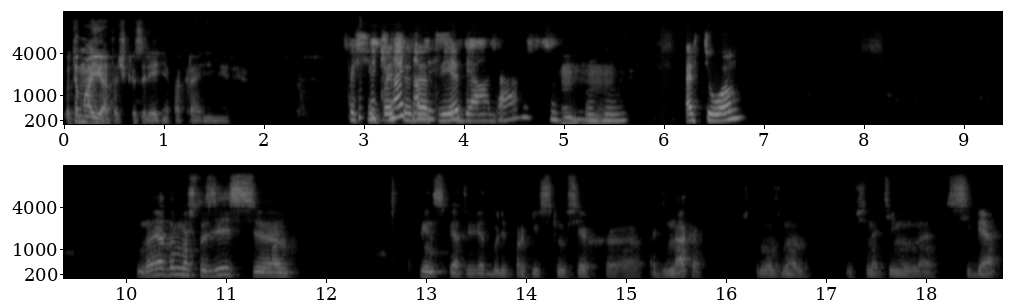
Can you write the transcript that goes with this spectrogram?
это моя точка зрения, по крайней мере. Спасибо Начинать большое за ответ. Себя, да? Угу. Артем? Ну, я думаю, что здесь, э, в принципе, ответ будет практически у всех э, одинаков, нужно начинать именно с себя,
